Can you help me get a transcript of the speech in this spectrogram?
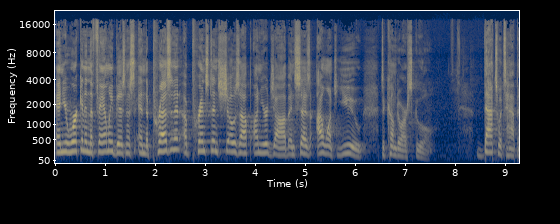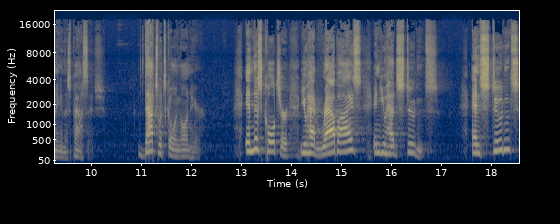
and you're working in the family business, and the president of Princeton shows up on your job and says, I want you to come to our school. That's what's happening in this passage. That's what's going on here. In this culture, you had rabbis and you had students. And students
